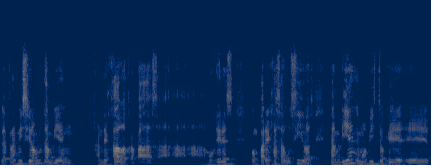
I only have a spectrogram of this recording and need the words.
la transmisión, también han dejado atrapadas a, a, a, mujeres con parejas abusivas. También hemos visto que eh,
